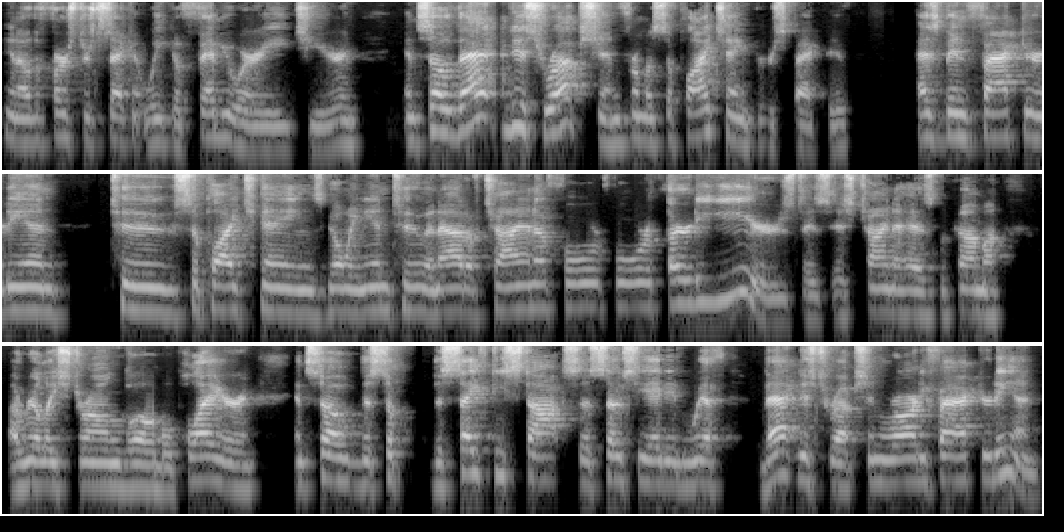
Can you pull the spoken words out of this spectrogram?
you know the first or second week of February each year, and and so that disruption from a supply chain perspective has been factored in to supply chains going into and out of China for, for 30 years as, as China has become a, a really strong global player. And, and so the, the safety stocks associated with that disruption were already factored in.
